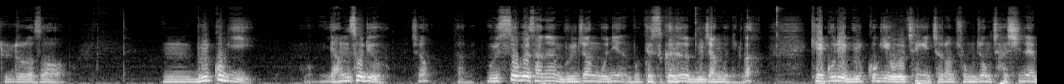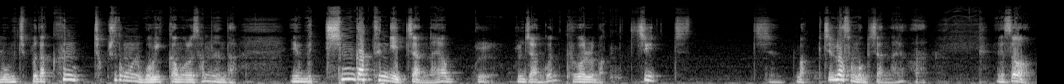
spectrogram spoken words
예를 들어서 음, 물고기, 뭐 양서류, 그죠? 그다음에 물속에 사는 물장군이 뭐 그래서 그래서 물장군인가? 개구리, 물고기, 올챙이처럼 종종 자신의 몸집보다 큰 척추동물을 먹잇감으로 삼는다. 이뭐침 같은 게 있지 않나요? 물, 물장군 그걸로 막 찌, 막 찔러서 먹지 않나요? 아. 그래서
